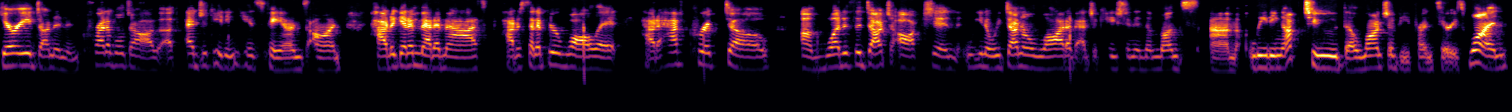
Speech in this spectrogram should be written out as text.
Gary had done an incredible job of educating his fans on how to get a MetaMask, how to set up your wallet, how to have crypto. Um, what is the Dutch auction? You know, we've done a lot of education in the months um, leading up to the launch of VeeFriend Series 1.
